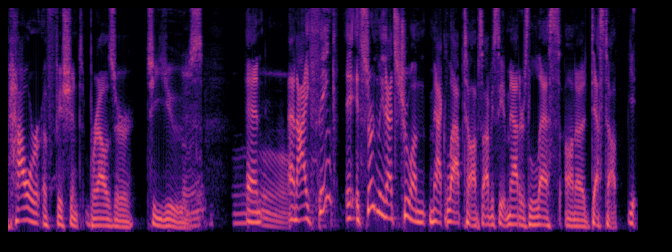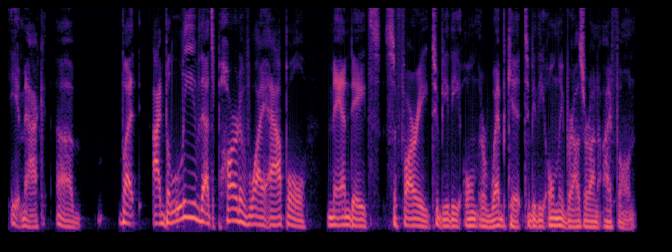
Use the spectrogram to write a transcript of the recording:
power efficient browser to use. And and I think it, it's certainly that's true on Mac laptops. Obviously, it matters less on a desktop Mac, uh, but I believe that's part of why Apple mandates Safari to be the only or WebKit to be the only browser on iPhone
